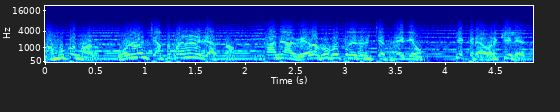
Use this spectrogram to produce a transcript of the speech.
నమ్ముకున్నాడు. ఊళ్ళోంచి ఎంత పైన చేస్తాం. కానీ ఆ వీరభూపతిని ఎదిరించే ధైర్యం ఇక్కడ ఎవరికీ లేదు.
